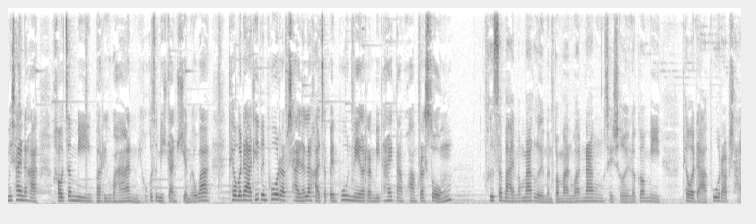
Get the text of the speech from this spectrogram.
ไม่ใช่นะคะ เขาจะมีบริวารเขาก็จะมีการเขียนไว้ว่า เทวดาที่เป็นผู้รับใช้นั่นแหละค่ะจะเป็นผู้เนรมิตให้ตามความประสงค์ คือสบายมากๆเลยเหมือนประมาณว่านั่งเฉยๆแล้วก็มีเทวดาผู้รับใช้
